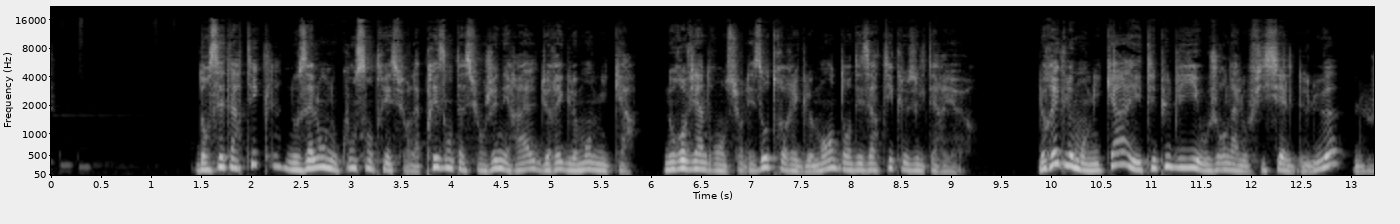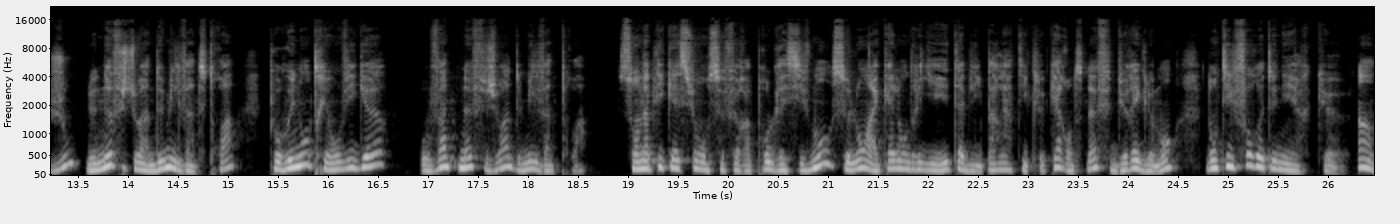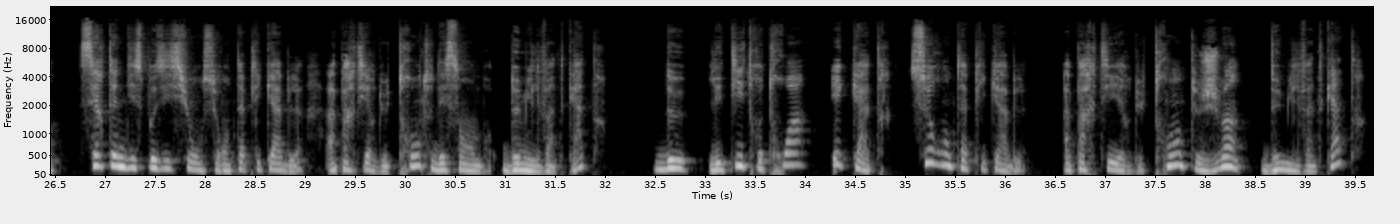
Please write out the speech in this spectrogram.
Dans cet article, nous allons nous concentrer sur la présentation générale du règlement MICA. Nous reviendrons sur les autres règlements dans des articles ultérieurs. Le règlement MICA a été publié au journal officiel de l'UE, le JOU, le 9 juin 2023 pour une entrée en vigueur au 29 juin 2023. Son application se fera progressivement selon un calendrier établi par l'article 49 du règlement dont il faut retenir que 1. Certaines dispositions seront applicables à partir du 30 décembre 2024. 2. Les titres 3 et 4 seront applicables à partir du 30 juin 2024.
